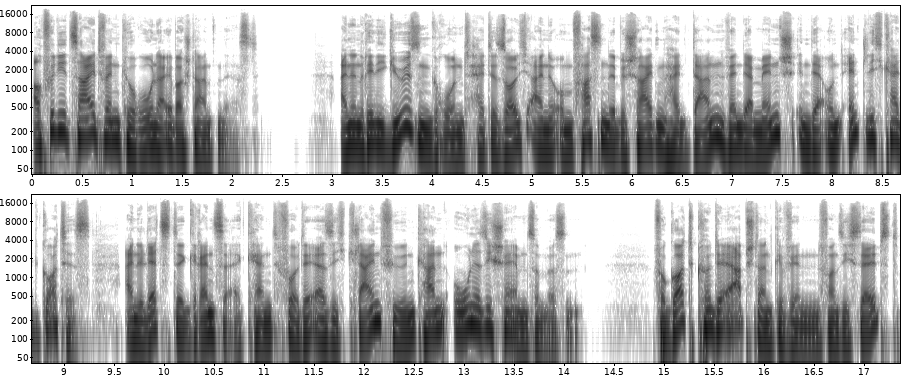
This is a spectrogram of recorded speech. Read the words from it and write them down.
auch für die Zeit, wenn Corona überstanden ist. Einen religiösen Grund hätte solch eine umfassende Bescheidenheit dann, wenn der Mensch in der Unendlichkeit Gottes eine letzte Grenze erkennt, vor der er sich klein fühlen kann, ohne sich schämen zu müssen. Vor Gott könnte er Abstand gewinnen von sich selbst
